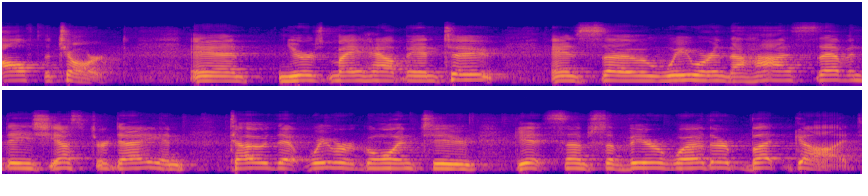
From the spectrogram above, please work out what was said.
off the chart, and yours may have been too. And so we were in the high 70s yesterday and told that we were going to get some severe weather, but God.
